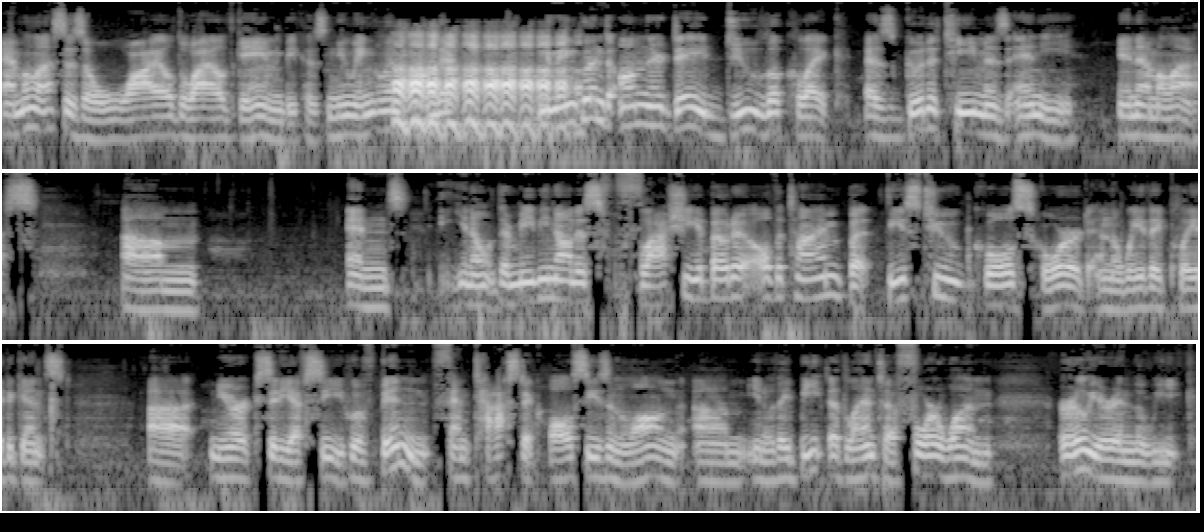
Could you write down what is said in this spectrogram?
MLS is a wild, wild game because New England on their, New England on their day do look like as good a team as any in MLS. Um, and you know they're maybe not as flashy about it all the time, but these two goals scored and the way they played against uh, New York City FC, who have been fantastic all season long. Um, you know they beat Atlanta four one earlier in the week,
